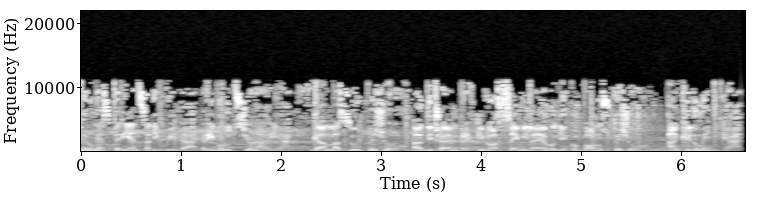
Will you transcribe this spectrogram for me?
per un'esperienza di guida rivoluzionaria. Gamma SUV Peugeot, a dicembre fino a 6.000 euro di ecobonus Peugeot. Anche domenica.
